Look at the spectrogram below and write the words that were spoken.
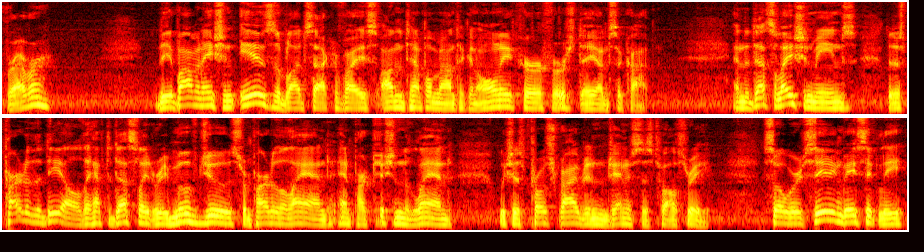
forever. The abomination is the blood sacrifice on the Temple Mount that can only occur first day on Sukkot. And the desolation means that as part of the deal, they have to desolate remove Jews from part of the land and partition the land, which is proscribed in Genesis 12:3. So we're seeing basically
